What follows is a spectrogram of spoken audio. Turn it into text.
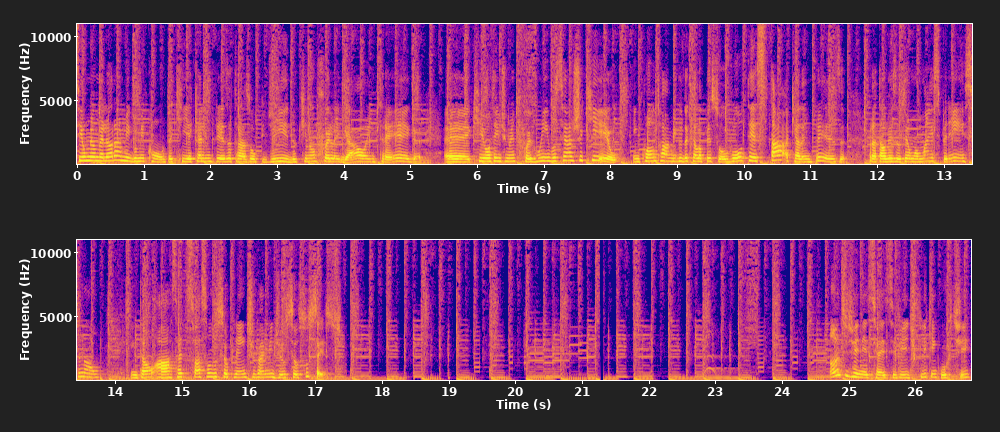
se o meu melhor amigo me conta que aquela empresa atrasou o pedido, que não foi legal a entrega, é, que o atendimento foi ruim, você acha que eu, enquanto amigo daquela pessoa, vou testar aquela empresa para talvez eu ter uma má experiência? Não. Então, a satisfação do seu cliente vai medir o seu sucesso. Antes de iniciar esse vídeo, clique em curtir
